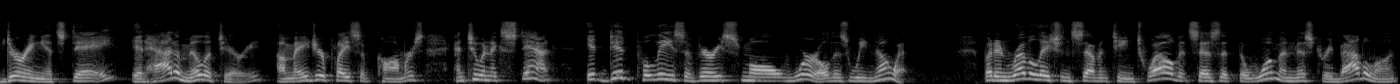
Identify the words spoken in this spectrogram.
During its day, it had a military, a major place of commerce, and to an extent, it did police a very small world as we know it. But in Revelation 17:12 it says that the woman mystery Babylon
